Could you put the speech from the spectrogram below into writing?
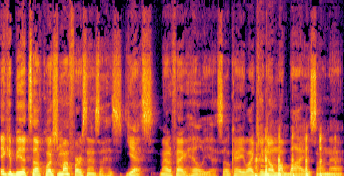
it could be a tough question. My first answer is yes. Matter of fact, hell yes. Okay, like you know my bias on that,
